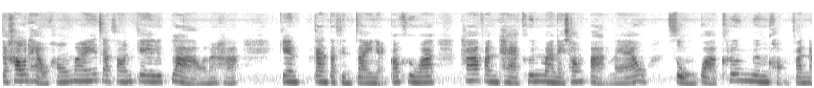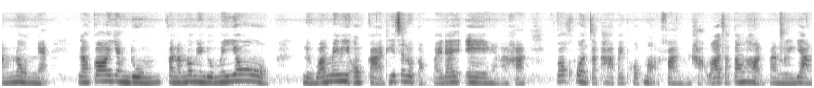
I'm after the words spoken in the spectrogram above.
จะเข้าแถวเขาไหม จะซ้อนเกยหรือเปล่านะคะ เกณฑ์การตัดสินใจเนี่ยก็คือว่าถ้าฟันแท้ขึ้นมาในช่องปากแล้ว สูงกว่าครึ่งหนึ่งของฟันน้ำนมเนี่ย แล้วก็ยังดูฟันน้ำนมยังดูไม่โยก หรือว่าไม่มีโอกาสที่จะหลุดออกไปได้เองนะคะ ก็ควรจะพาไปพบหมอฟันค่ะ ว่าจะต้องถอนฟันหรือยัง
